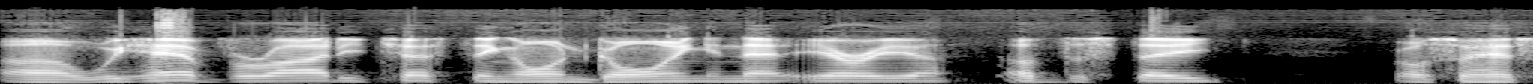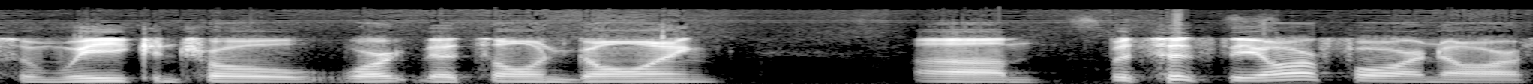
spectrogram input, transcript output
uh, we have variety testing ongoing in that area of the state. We also have some weed control work that's ongoing. Um, but since they are far north,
